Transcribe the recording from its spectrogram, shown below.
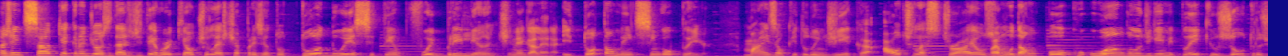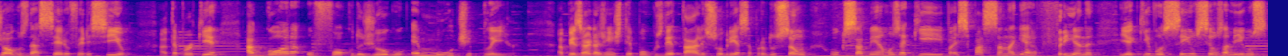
A gente sabe que a grandiosidade de terror que Outlast apresentou todo esse tempo foi brilhante, né galera? E totalmente single player. Mas ao que tudo indica, Outlast Trials vai mudar um pouco o ângulo de gameplay que os outros jogos da série ofereciam. Até porque agora o foco do jogo é multiplayer. Apesar da gente ter poucos detalhes sobre essa produção, o que sabemos é que vai se passar na Guerra Fria, né? E aqui você e os seus amigos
